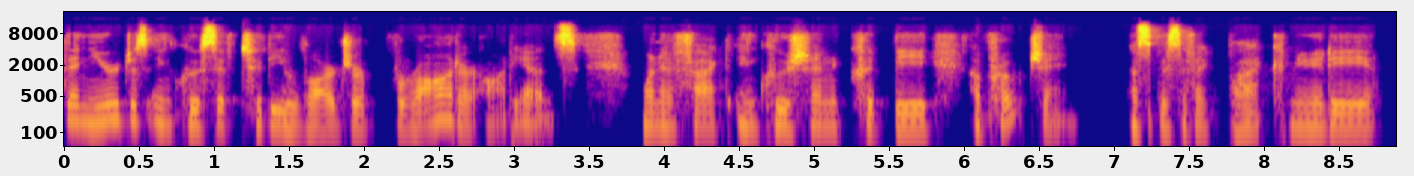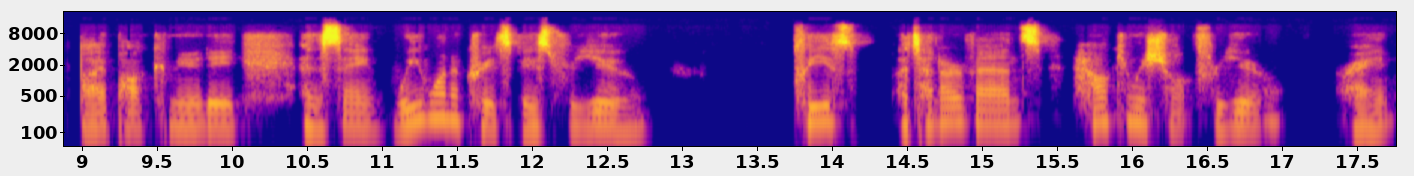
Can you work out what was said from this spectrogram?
then you're just inclusive to the larger, broader audience, when in fact, inclusion could be approaching a specific Black community, BIPOC community, and saying, we want to create space for you. Please attend our events. How can we show up for you? Right.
